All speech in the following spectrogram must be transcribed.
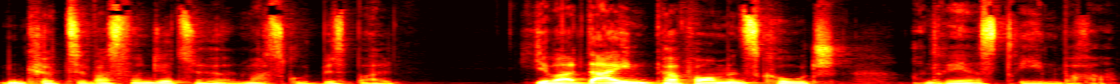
in Kürze was von dir zu hören. Mach's gut, bis bald. Hier war dein Performance Coach Andreas Drienbacher.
